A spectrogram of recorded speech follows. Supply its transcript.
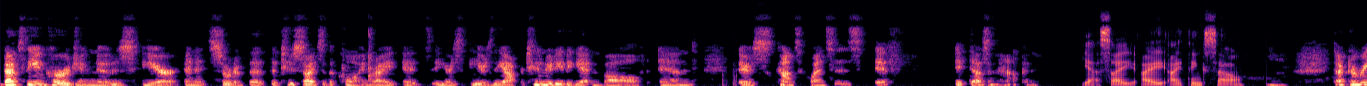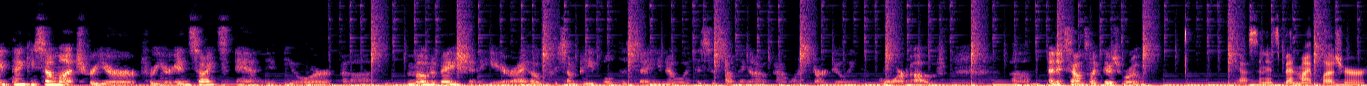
that's the encouraging news here and it's sort of the, the two sides of the coin right? It's here's here's the opportunity to get involved and there's consequences if it doesn't happen yes i i, I think so Dr. Reed, thank you so much for your for your insights and your uh, motivation here. I hope for some people to say, you know what, this is something I, I want to start doing more of. Um, and it sounds like there's room. Yes, and it's been my pleasure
